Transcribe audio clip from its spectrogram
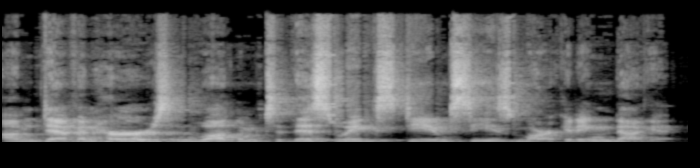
I'm Devin Hers, and welcome to this week's DMC's Marketing Nugget.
